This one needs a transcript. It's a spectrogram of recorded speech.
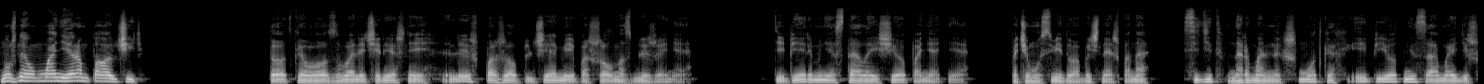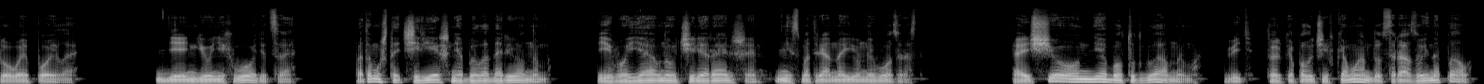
Нужно его манерам поучить». Тот, кого звали Черешней, лишь пожал плечами и пошел на сближение. Теперь мне стало еще понятнее, почему с виду обычная шпана сидит в нормальных шмотках и пьет не самое дешевое пойло. Деньги у них водятся, потому что Черешня был одаренным, его явно учили раньше, несмотря на юный возраст. А еще он не был тут главным, ведь только получив команду, сразу и напал.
